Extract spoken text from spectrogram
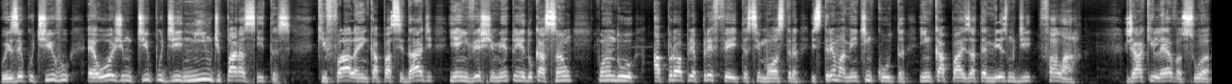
O executivo é hoje um tipo de ninho de parasitas que fala em capacidade e em investimento em educação quando a própria prefeita se mostra extremamente inculta e incapaz até mesmo de falar já que leva sua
